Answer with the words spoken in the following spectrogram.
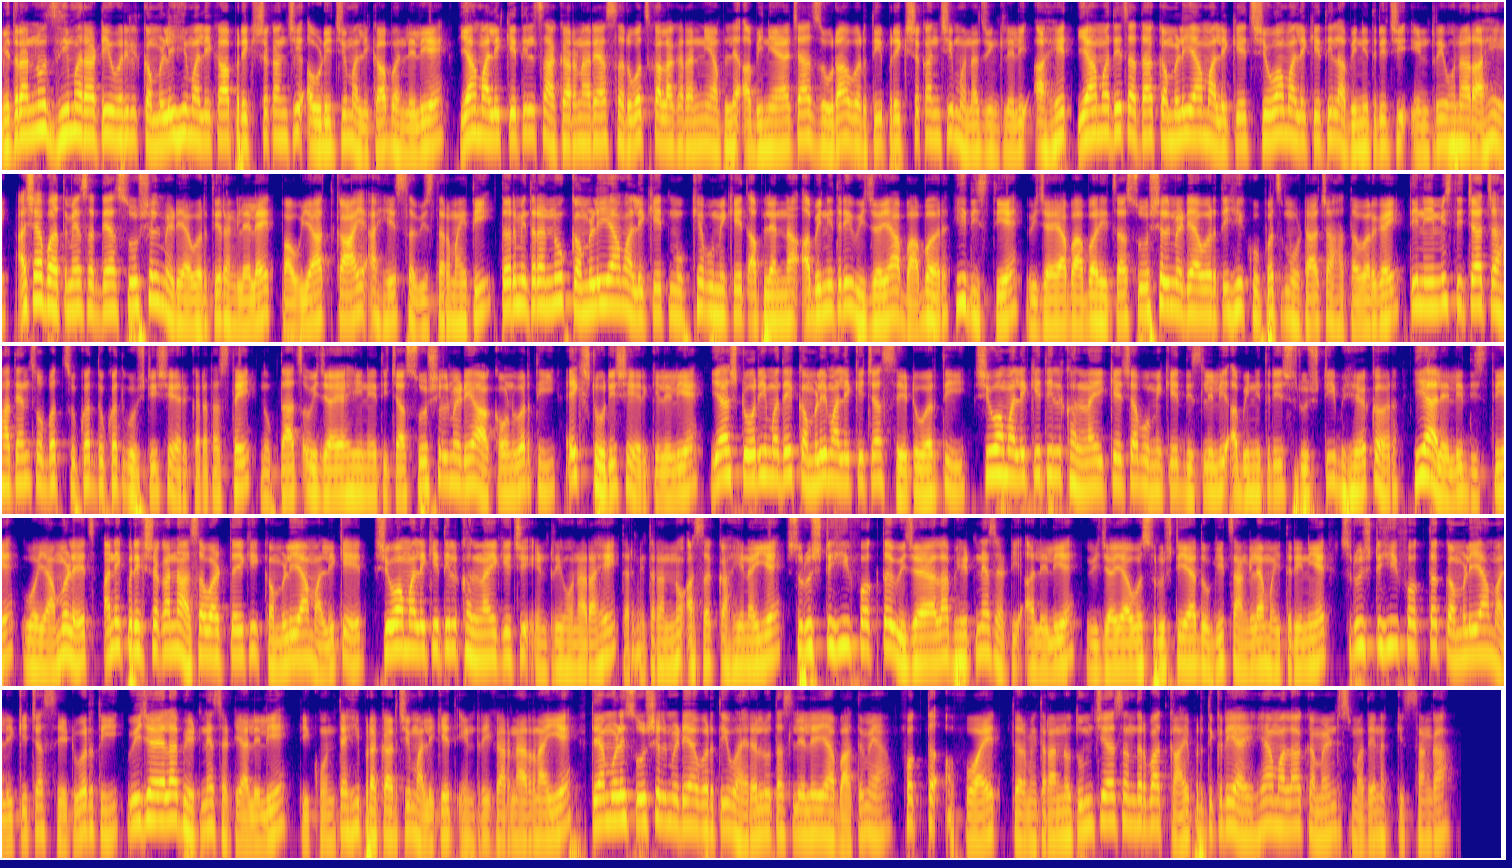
मित्रांनो झी मराठीवरील कमळी ही मालिका प्रेक्षकांची आवडीची मालिका बनलेली आहे. या मालिकेतील साकारणाऱ्या सर्वच कलाकारांनी आपल्या अभिनयाच्या जोरावरती प्रेक्षकांची मनं जिंकलेली आहेत. यामध्येच आता कमळी या मालिकेत शिवा मालिकेतील अभिनेत्रीची एंट्री होणार आहे. अशा बातम्या सध्या सोशल मीडियावरती रंगलेल्या आहेत. पाहुयात काय आहे सविस्तर माहिती. तर मित्रांनो कमळी या मालिकेत मुख्य भूमिकेत आपल्यांना अभिनेत्री विजया बाबर ही दिसतीये. विजया बाबर हिचा सोशल मीडियावरती ही खूपच मोठा चाहता वर्ग आहे. ती नेहमीच तिच्या चाहत्यांसोबत चुकत दुखत गोष्टी शेअर करत असते. नुकताच विजया हिने तिच्या सोशल मीडिया अकाउंट वरती एक स्टोरी शेअर केलेली आहे. या स्टोरीमध्ये कमळी मालिकेच्या सेट वरती शिवा मालिकेतील खलनायिकेच्या भूमिकेत दिसलेली अभिनेत्री सृष्टी भेयकर ही आलेली दिसते व यामुळेच अनेक प्रेक्षकांना असं वाटतंय की कमळी या मालिकेत शिवा मालिकेतील खलनायिकेची एंट्री होणार आहे. तर मित्रांनो असं काही नाहीये. सृष्टी ही फक्त विजयाला भेटण्यासाठी आलेली आहे. विजया व सृष्टी या दोघी चांगल्या मैत्रिणी आहेत. सृष्टी ही फक्त कमळी या मालिकेच्या सेटवरती विजयाला भेटण्यासाठी आलेली आहे. ती कोणत्याही प्रकारची मालिकेत एंट्री करणार नाहीये. त्यामुळे सोशल मीडियावरती व्हायरल होत असलेल्या या बातम्या फक्त अफवा आहेत. तर मित्रांनो तुमची या संदर्भात काय प्रतिक्रिया आहे हे आम्हाला कमेंट्समध्ये नक्कीच सांगा.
